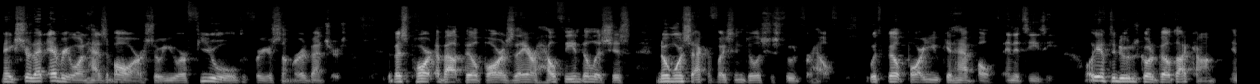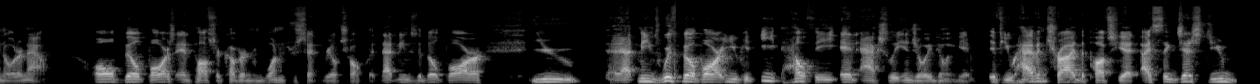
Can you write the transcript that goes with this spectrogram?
Make sure that everyone has a bar so you are fueled for your summer adventures. The best part about Built Bar is they are healthy and delicious. No more sacrificing delicious food for health. With Built Bar, you can have both, and it's easy. All you have to do is go to built.com and order now. All Built Bars and Puffs are covered in 100% real chocolate. That means the Built Bar, you that means with Built Bar, you can eat healthy and actually enjoy doing it. If you haven't tried the puffs yet, I suggest you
